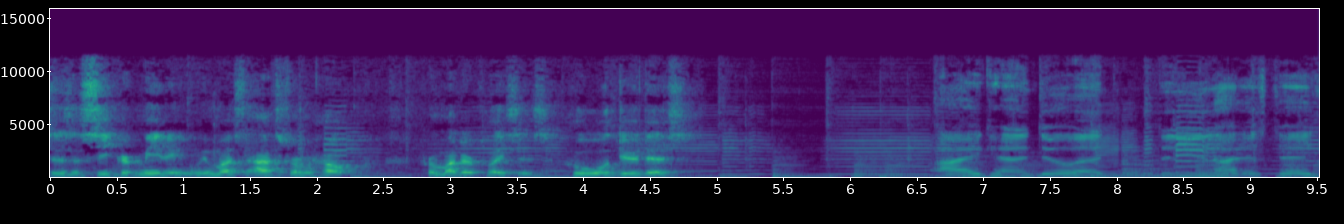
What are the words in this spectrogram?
This is a secret meeting. We must ask for help from other places. Who will do this? I can do it. The United States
